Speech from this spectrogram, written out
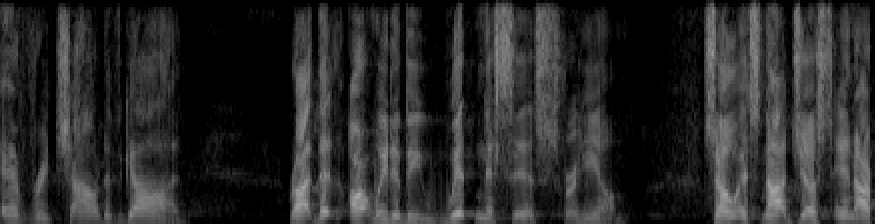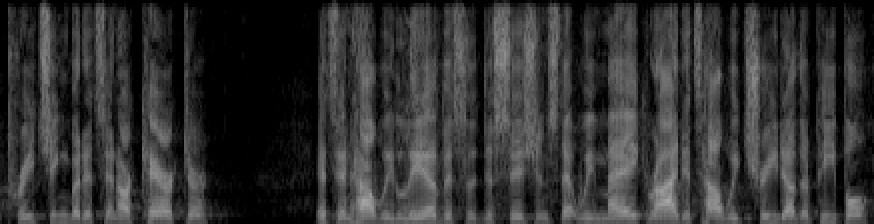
every child of God. Right? That aren't we to be witnesses for him? So it's not just in our preaching, but it's in our character. It's in how we live, it's the decisions that we make, right? It's how we treat other people.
